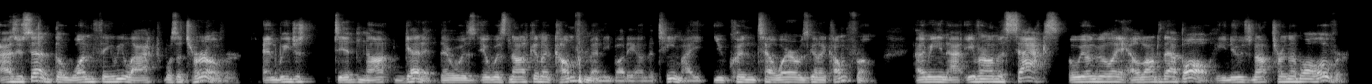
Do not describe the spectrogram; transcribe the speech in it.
as you said, the one thing we lacked was a turnover, and we just did not get it. There was it was not going to come from anybody on the team. I you couldn't tell where it was going to come from. I mean, even on the sacks, Uiagalelei held onto that ball. He knew to not turn the ball over.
